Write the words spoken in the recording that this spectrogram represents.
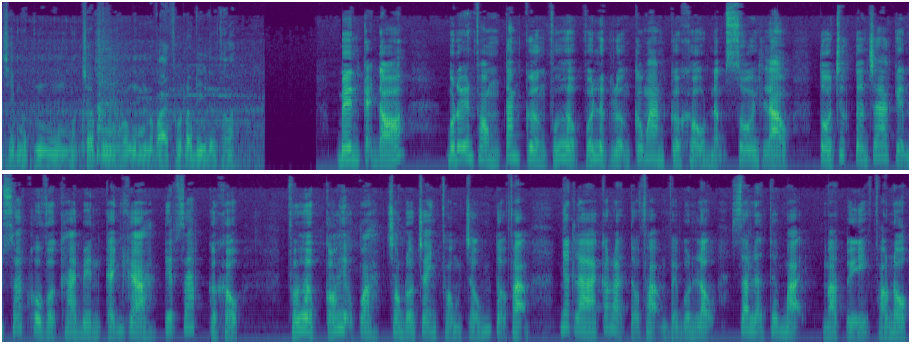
chỉ một một chớp khoảng vài phút là đi được thôi. Bên cạnh đó, Bộ đội biên phòng tăng cường phối hợp với lực lượng công an cửa khẩu Nậm Sôi, Lào tổ chức tuần tra kiểm soát khu vực hai bên cánh gà tiếp giáp cửa khẩu phối hợp có hiệu quả trong đấu tranh phòng chống tội phạm, nhất là các loại tội phạm về buôn lậu, gian lận thương mại, ma túy, pháo nổ.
